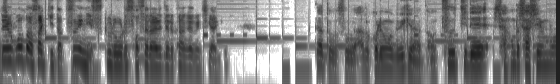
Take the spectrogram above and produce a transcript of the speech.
ということはさっき言った常にスクロールさせられてる感覚に近い。あと、そう、あとこれもできるのは、あの通知で、写ほんと写真も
